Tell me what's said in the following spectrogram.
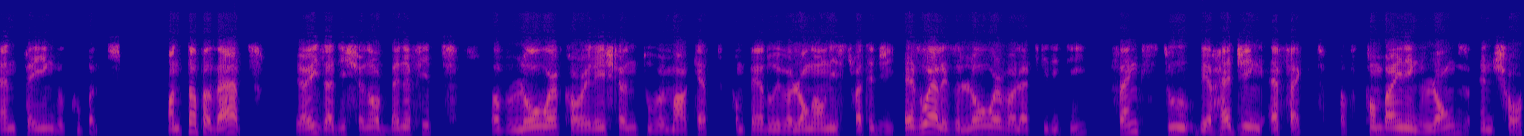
and paying the coupons. On top of that, there is additional benefit of lower correlation to the market compared with a long only strategy, as well as a lower volatility thanks to the hedging effect of combining longs and short,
